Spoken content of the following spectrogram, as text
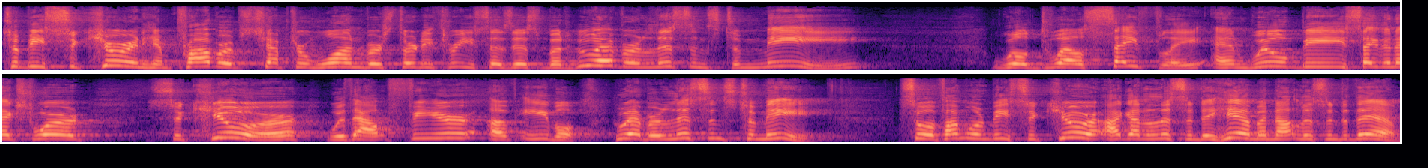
To be secure in him. Proverbs chapter 1, verse 33 says this But whoever listens to me will dwell safely and will be, say the next word, secure without fear of evil. Whoever listens to me. So if I'm going to be secure, I got to listen to him and not listen to them.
